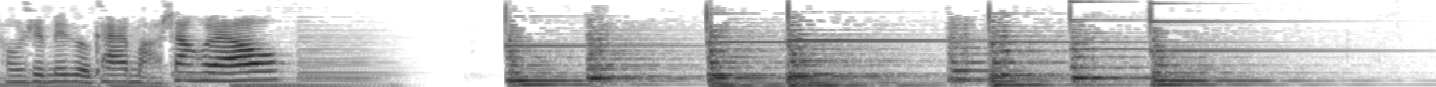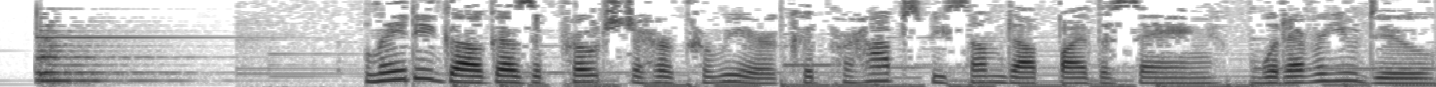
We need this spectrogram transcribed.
同学别走开，马上回来哦。Lady Gaga's approach to her career could perhaps be summed up by the saying, Whatever you do,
